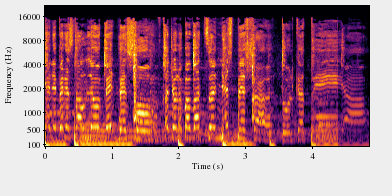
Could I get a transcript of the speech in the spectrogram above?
Я не перестал любить без слов. Хочу любоваться не спеша. Только ты и я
